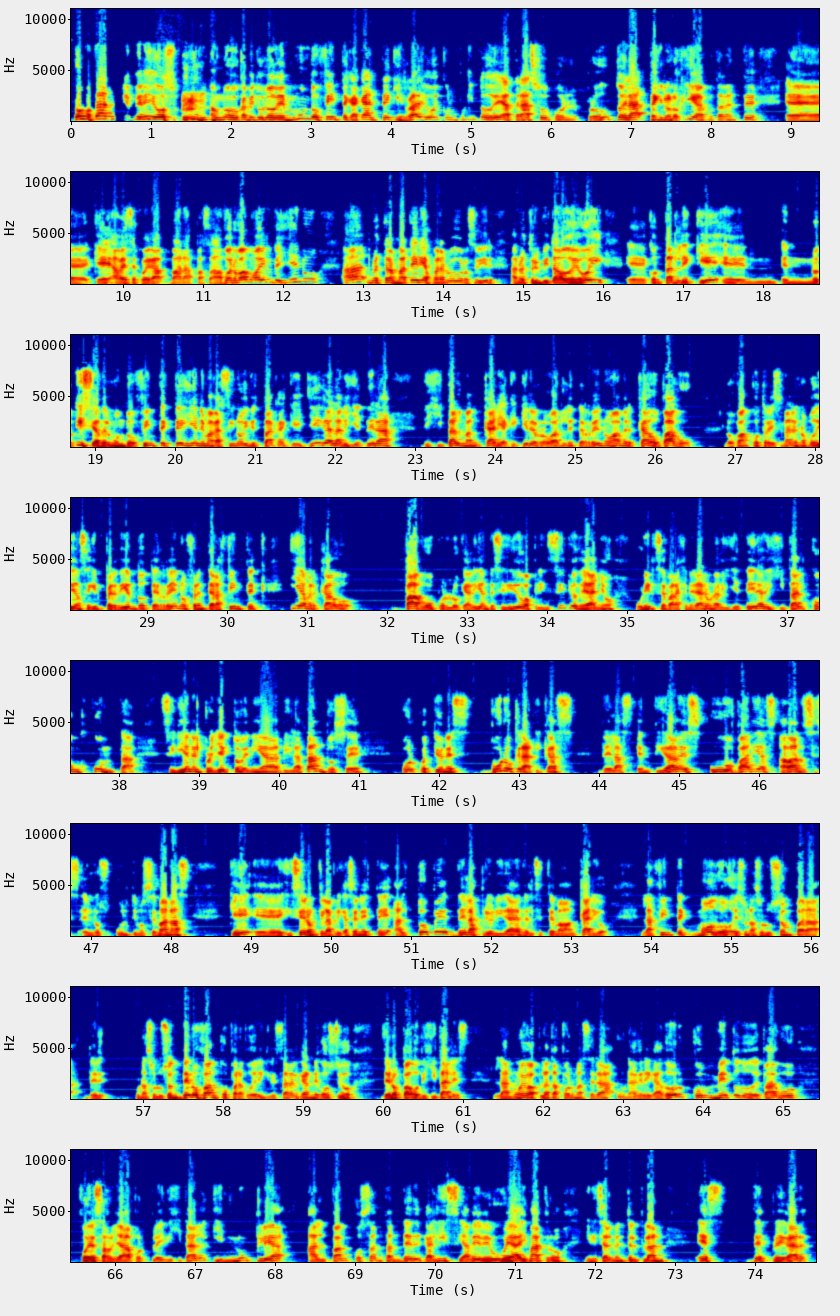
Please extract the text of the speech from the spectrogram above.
¿Cómo están? Bienvenidos a un nuevo capítulo de Mundo FinTech acá en TX Radio, hoy con un poquito de atraso por producto de la tecnología justamente, eh, que a veces juega malas pasadas. Bueno, vamos a ir de lleno a nuestras materias para luego recibir a nuestro invitado de hoy, eh, contarle que en, noticias del mundo FinTech, TIN Magazine hoy destaca que llega la billetera digital bancaria que quiere robarle terreno a Mercado Pago los bancos tradicionales no podían seguir perdiendo terreno frente a la fintech y a mercado pago, por lo que habían decidido a principios de año unirse para generar una billetera digital conjunta. Si bien el proyecto venía dilatándose por cuestiones burocráticas de las entidades, hubo varios avances en las últimas semanas que eh, hicieron que la aplicación esté al tope de las prioridades del sistema bancario. La FinTech Modo es una solución para una solución de los bancos para poder ingresar al gran negocio de los pagos digitales. La nueva plataforma será un agregador con método de pago. Fue desarrollada por Play Digital y núclea al Banco Santander, Galicia, BBVA y Macro. Inicialmente el plan es desplegar,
